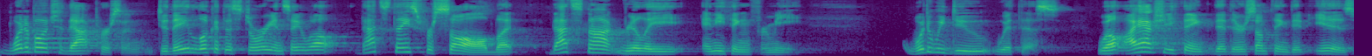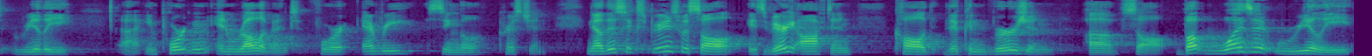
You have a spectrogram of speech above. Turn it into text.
what about that person? Do they look at this story and say, well, that's nice for Saul, but that's not really anything for me? What do we do with this? Well, I actually think that there's something that is really uh, important and relevant for every single Christian. Now, this experience with Saul is very often called the conversion of Saul. But was it really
